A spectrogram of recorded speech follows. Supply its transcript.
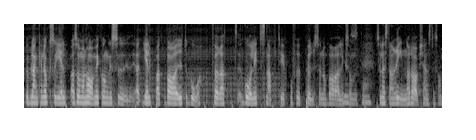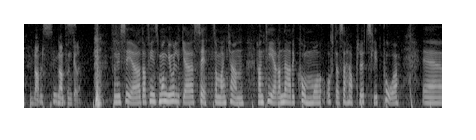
Och ibland kan det också hjälpa, alltså om man har mycket ångest, att hjälpa att bara ut och gå för att gå lite snabbt typ och få upp pulsen och bara liksom, så nästan rinner det av känns det som ibland. Precis. Ibland funkar det. Så ni ser att det finns många olika sätt som man kan hantera när det kommer ofta så här plötsligt på. Eh,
